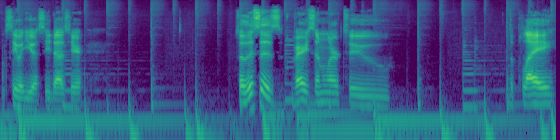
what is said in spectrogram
Let's see what USC does here. So this is very similar to the play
